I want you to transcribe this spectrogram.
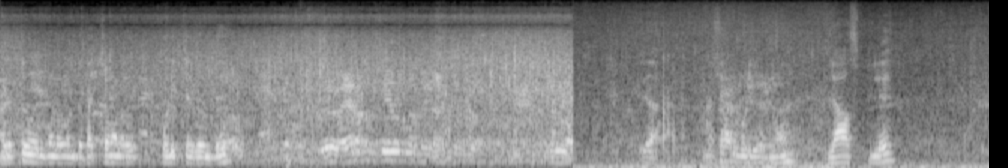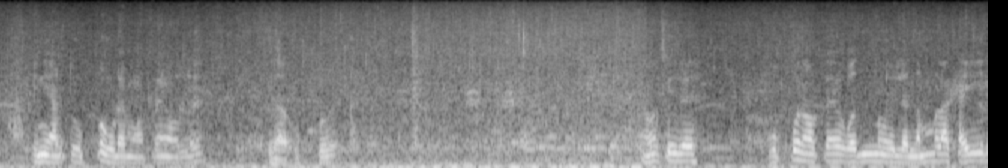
അടുത്തും ഒരു മുളകുണ്ട് പച്ചമുളക് പൊടിച്ചതുണ്ട് ഇതാ മസാല പൊടി ഇടണം ലാസ്റ്റിൽ ഇനി അടുത്ത് ഉപ്പ് കൂടെ മാത്രമേ ഉള്ളൂ ഇതാ ഉപ്പ് നമുക്കിത് ഉപ്പ് നോക്കുക ഒന്നുമില്ല. നമ്മളെ കയ്യിൽ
